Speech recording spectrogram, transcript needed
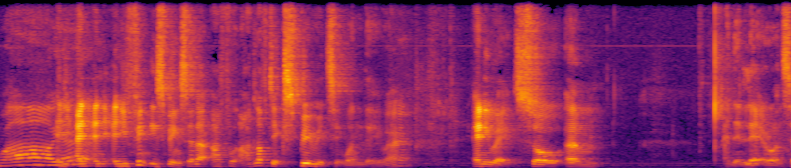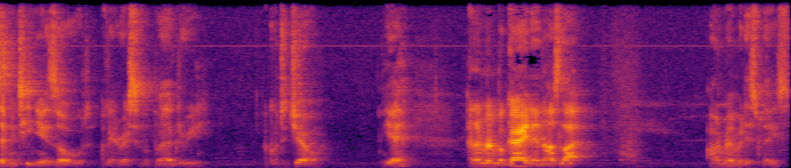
Wow. And, Yeah. and, and, and you think these things, so that I thought I'd love to experience it one day, right? Yeah. Anyway, so um, and then later on, 17 years old, I get arrested for burglary. I go to jail, yeah. And I remember going and I was like, I remember this place.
